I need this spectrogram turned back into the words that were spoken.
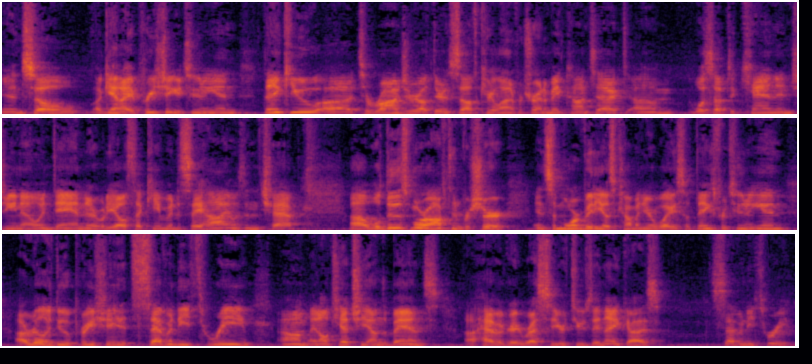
and so, again, I appreciate you tuning in. Thank you uh, to Roger out there in South Carolina for trying to make contact. Um, what's up to Ken and Gino and Dan and everybody else that came in to say hi and was in the chat. Uh, we'll do this more often for sure, and some more videos coming your way. So thanks for tuning in. I really do appreciate it. 73, um, and I'll catch you on the bands. Uh, have a great rest of your Tuesday night, guys. 73.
